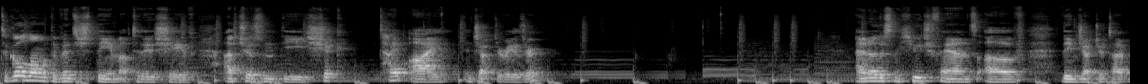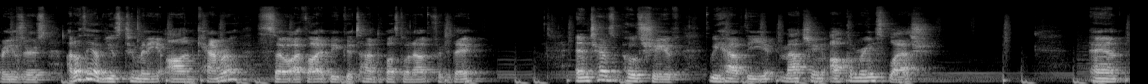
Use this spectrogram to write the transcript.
to go along with the vintage theme of today's shave, I've chosen the Schick Type I injector razor. I know there's some huge fans of the injector type razors. I don't think I've used too many on camera, so I thought it'd be a good time to bust one out for today. And in terms of post shave, we have the matching aquamarine splash, and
